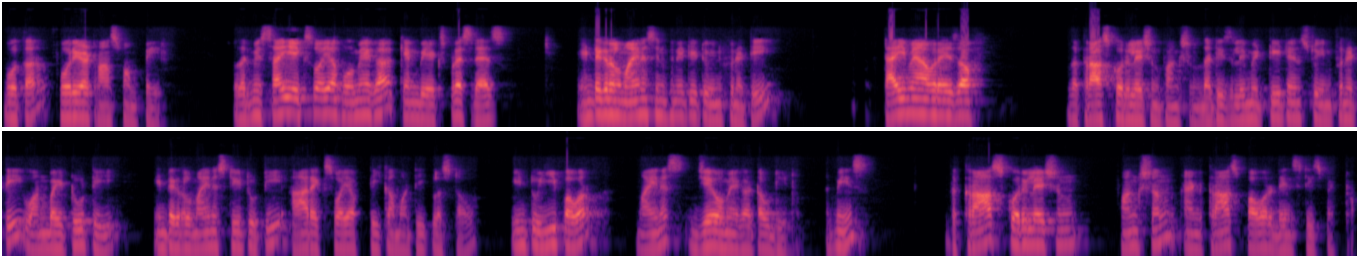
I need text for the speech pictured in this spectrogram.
both are Fourier transform pair. So, that means psi xy of omega can be expressed as integral minus infinity to infinity time average of the cross correlation function that is limit t tends to infinity 1 by 2t integral minus t to t r xy of t comma t plus tau into e power minus j omega tau d tau. That means the cross correlation function and cross power density spectrum.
